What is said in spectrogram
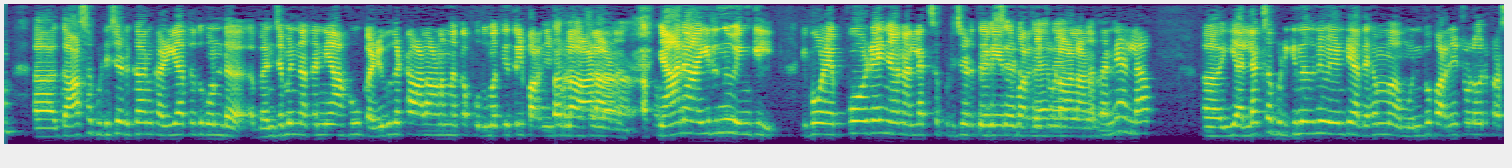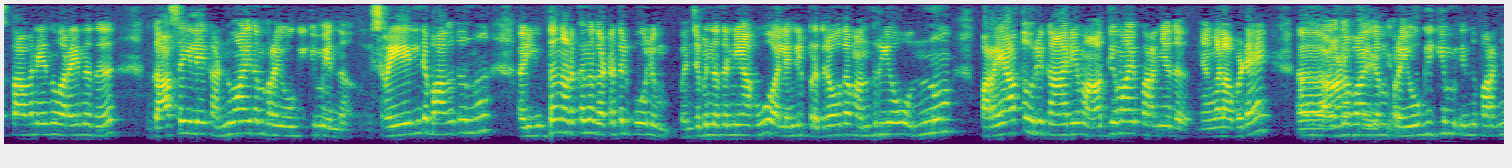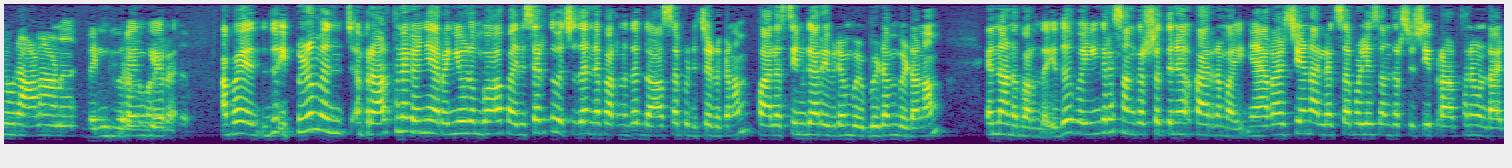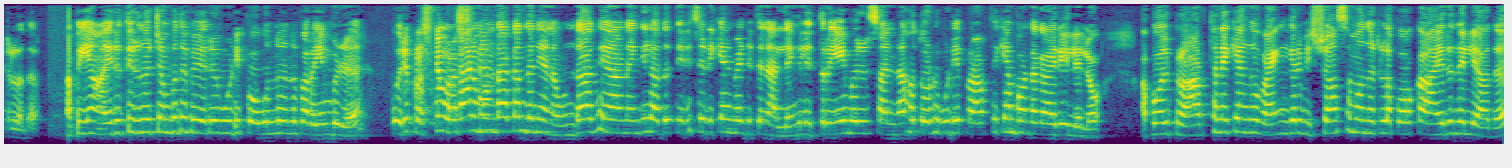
ഗാസ പിടിച്ചെടുക്കാൻ കഴിയാത്തത് കൊണ്ട് ബെഞ്ചമിൻ നതന്യാഹു കഴിവുകെട്ട ആളാണെന്നൊക്കെ പൊതുമധ്യത്തിൽ പറഞ്ഞിട്ടുള്ള ആളാണ്. ഞാനായിരുന്നുവെങ്കിൽ ഇപ്പോൾ എപ്പോഴേ ഞാൻ അലക്സ പിടിച്ചെടുത്തേനെ എന്ന് പറഞ്ഞിട്ടുള്ള ആളാണ്. തന്നെയല്ല ഈ അലക്സ പിടിക്കുന്നതിന് വേണ്ടി അദ്ദേഹം മുൻപ് പറഞ്ഞിട്ടുള്ള ഒരു പ്രസ്താവന എന്ന് പറയുന്നത് ഗാസയിലെ കണ്ണുവായുധം പ്രയോഗിക്കും പ്രയോഗിക്കുമെന്ന് ഇസ്രയേലിന്റെ ഭാഗത്തു നിന്ന് യുദ്ധം നടക്കുന്ന ഘട്ടത്തിൽ പോലും ബെഞ്ചമിൻ നതന്യാഹുവോ അല്ലെങ്കിൽ പ്രതിരോധ മന്ത്രിയോ ഒന്നും പറയാത്ത ഒരു കാര്യം ആദ്യമായി പറഞ്ഞത് ഞങ്ങൾ അവിടെ ആണവായുധം പ്രയോഗിക്കും. എന്ന് പറഞ്ഞ ഒരാളാണ് ബെൻഗ്യൂർ എന്ന്. പറയുന്നത് അപ്പൊ ഇത് ഇപ്പോഴും പ്രാർത്ഥന കഴിഞ്ഞ് ഇറങ്ങി വിടുമ്പോ ആ പരിസരത്ത് വെച്ച് തന്നെ പറഞ്ഞത് ഗാസ പിടിച്ചെടുക്കണം പാലസ്തീൻകാർ ഇവരും വിടം വിടണം എന്നാണ് പറഞ്ഞത്. ഇത് ഭയങ്കര സംഘർഷത്തിന് കാരണമായി. ഞായറാഴ്ചയാണ് അലക്സ പള്ളി സന്ദർശിച്ച് ഈ പ്രാർത്ഥന ഉണ്ടായിട്ടുള്ളത്. അപ്പൊ ഈ ആയിരത്തി ഇരുന്നൂറ്റമ്പത് പേര് കൂടി പോകുന്നു എന്ന് പറയുമ്പോൾ ഒരു പ്രശ്നം പ്രശ്നം ഉണ്ടാക്കാൻ തന്നെയാണ്. ഉണ്ടാകുകയാണെങ്കിൽ അത് തിരിച്ചടിക്കാൻ വേണ്ടി തന്നെ. അല്ലെങ്കിൽ ഇത്രയും ഒരു സന്നാഹത്തോടു കൂടി പ്രാർത്ഥിക്കാൻ പോകേണ്ട കാര്യമില്ലല്ലോ. അപ്പോൾ പ്രാർത്ഥനയ്ക്ക് അങ്ങ് ഭയങ്കര വിശ്വാസം വന്നിട്ടുള്ള പോക്കായിരുന്നില്ല അത്.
